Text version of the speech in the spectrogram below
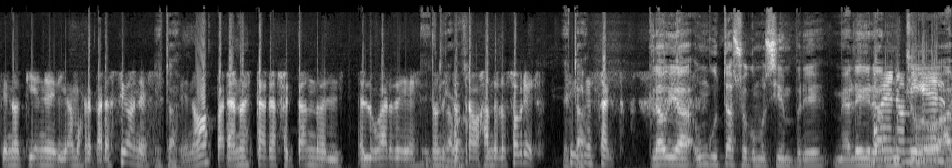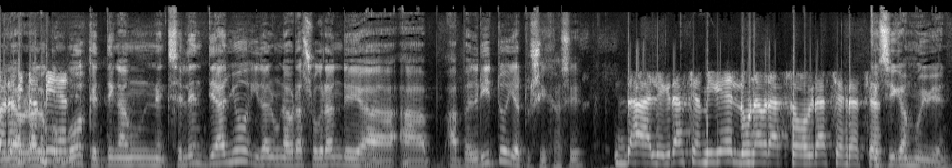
que no tiene, digamos, reparaciones, Está. ¿no? Para no estar afectando el, el lugar de donde trabajo. están trabajando los obreros. Está. Sí, exacto. Claudia, un gustazo como siempre. Me alegra Bueno, mucho Miguel, haber hablado con vos. Que tengan un excelente año y darle un abrazo grande a, a- a Pedrito y a tus hijas. ¿eh? Dale, gracias Miguel, un abrazo, gracias, Que gracias. sigas muy bien.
